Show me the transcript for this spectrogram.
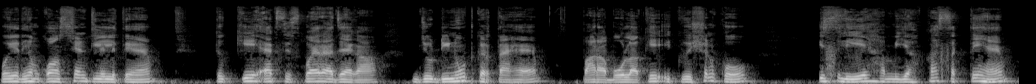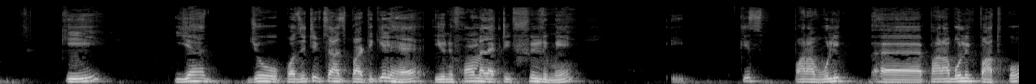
को यदि हम कांस्टेंट ले लेते हैं तो के एक्स स्क्वायर आ जाएगा, जो डिनोट करता है पाराबोला के इक्वेशन को। इसलिए हम यह कह सकते हैं कि यह जो पॉजिटिव चार्ज पार्टिकल है यूनिफॉर्म इलेक्ट्रिक फ़ील्ड में, किस पाराबोलिक पाराबोलिक पाथ को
